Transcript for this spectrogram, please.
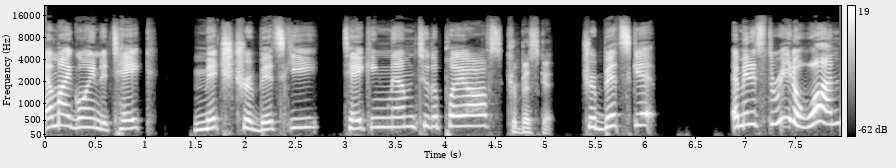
Am I going to take Mitch Trubisky taking them to the playoffs? Trubisky. Trubisky, I mean, it's three to one.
